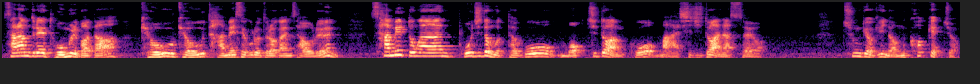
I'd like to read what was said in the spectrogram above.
사람들의 도움을 받아 겨우겨우 담에색으로 들어간 사울은 3일 동안 보지도 못하고 먹지도 않고 마시지도 않았어요. 충격이 너무 컸겠죠.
